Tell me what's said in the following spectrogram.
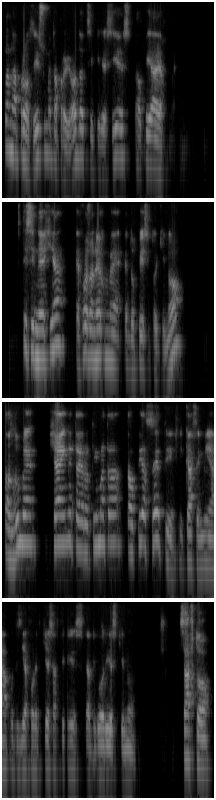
στο να προωθήσουμε τα προϊόντα, τις υπηρεσίες τα οποία έχουμε. Στη συνέχεια, εφόσον έχουμε εντοπίσει το κοινό, θα δούμε ποια είναι τα ερωτήματα τα οποία θέτει η κάθε μία από τις διαφορετικές αυτές κατηγορίες κοινού. Σε αυτό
